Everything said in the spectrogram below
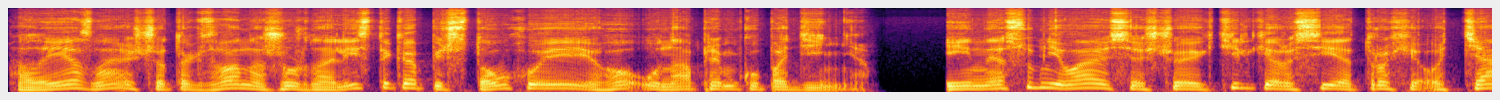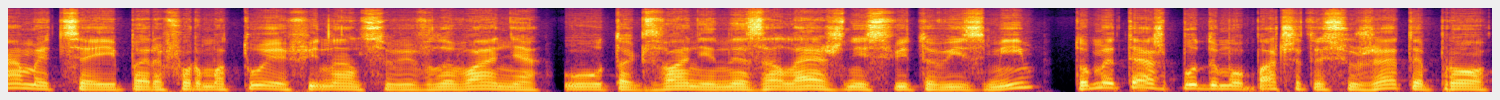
але я знаю, що так звана журналістика підштовхує його у напрямку падіння. І не сумніваюся, що як тільки Росія трохи отямиться і переформатує фінансові вливання у так звані незалежні світові ЗМІ, то ми теж будемо бачити сюжети про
